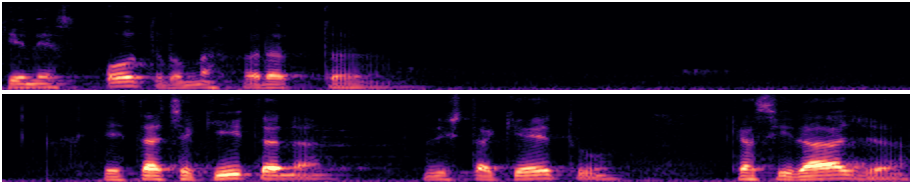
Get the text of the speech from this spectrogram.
quien es otro más barata. Está Chequitana, Drishtaketu, Kasiraya,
